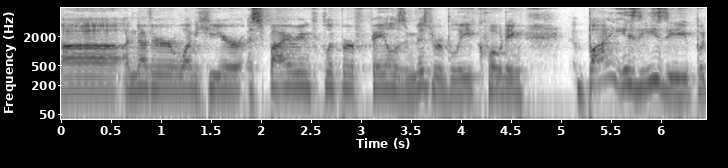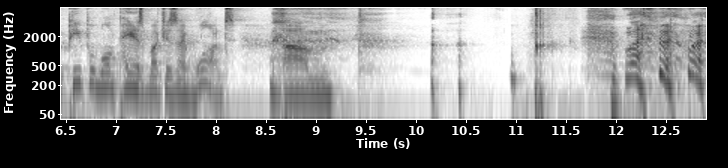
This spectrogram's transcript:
Uh, another one here, aspiring flipper fails miserably, quoting, buying is easy, but people won't pay as much as I want. Um, what, what,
